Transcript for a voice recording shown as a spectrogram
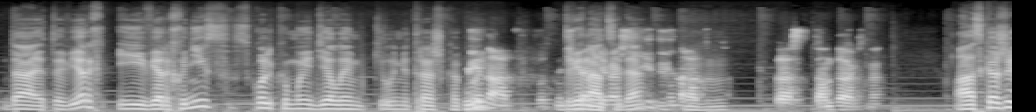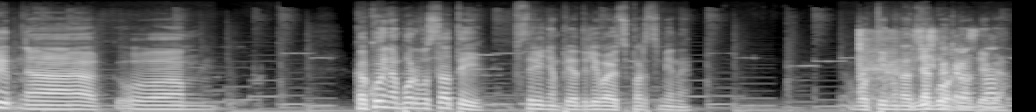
да, это вверх. И вверх-вниз сколько мы делаем километраж? Какой? 12. Вот 12, России да? 12. Угу да, стандартно. А скажи, а, а, какой набор высоты в среднем преодолевают спортсмены? Вот именно для Здесь горного бега. Надо,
